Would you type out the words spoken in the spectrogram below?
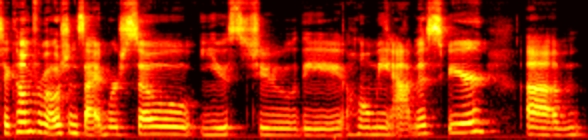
to come from Oceanside, we're so used to the homey atmosphere. Um,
